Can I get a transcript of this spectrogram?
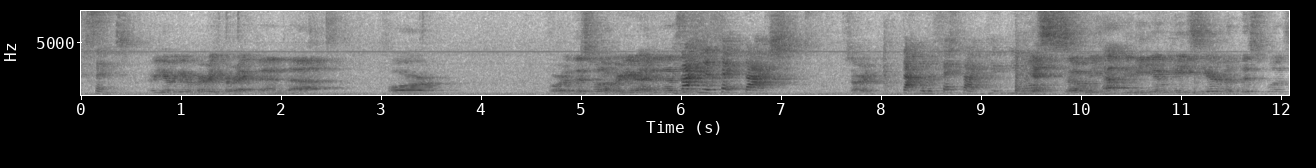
percent. You're, you're very correct, and uh, for for this one over here, I did not. that will affect that. Sorry. That will affect that. You, you know. Yes. So we have the medium case here, but this was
